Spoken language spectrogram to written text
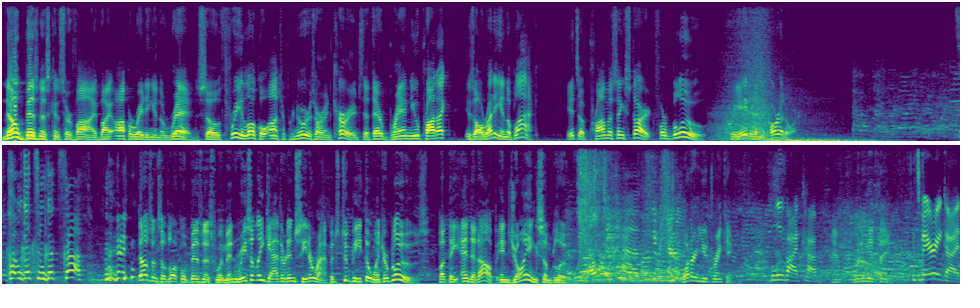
No business can survive by operating in the red, so three local entrepreneurs are encouraged that their brand new product is already in the black. It's a promising start for Bleu, created in the corridor. So come get some good stuff. Dozens of local businesswomen recently gathered in Cedar Rapids to beat the winter blues, but they ended up enjoying some blues. What are you drinking? Bleu vodka. And what do you think? It's very good.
